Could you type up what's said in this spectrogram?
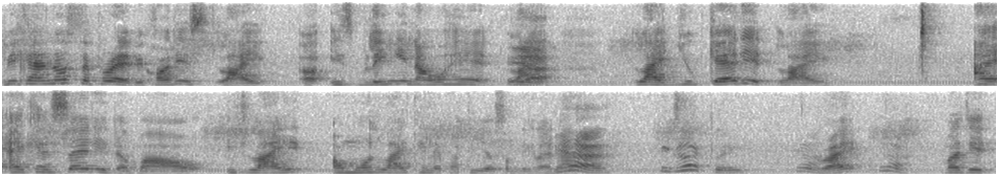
we cannot separate because it's like uh, it's blink in our head. Like Yeah. like you get it like I I can say it about it's like almost like telepathy or something like that. Yeah, exactly. Yeah. Right? Yeah. But it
